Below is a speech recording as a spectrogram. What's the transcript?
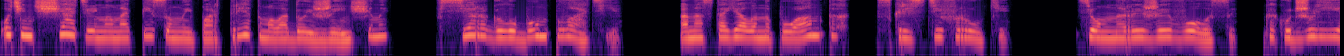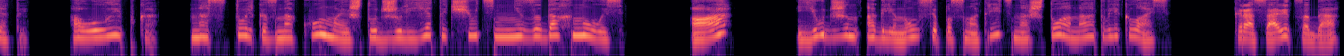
Очень тщательно написанный портрет молодой женщины в серо-голубом платье. Она стояла на пуантах, скрестив руки. Темно-рыжие волосы, как у Джульетты, а улыбка настолько знакомая, что Джульетта чуть не задохнулась. «А?» Юджин оглянулся посмотреть, на что она отвлеклась. «Красавица, да.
